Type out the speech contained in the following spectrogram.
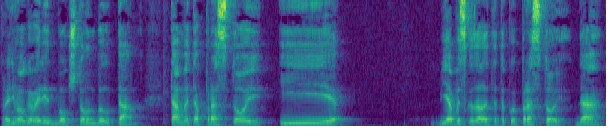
Про него говорит Бог, что он был там. Там это простой и я бы сказал, это такой простой, да,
